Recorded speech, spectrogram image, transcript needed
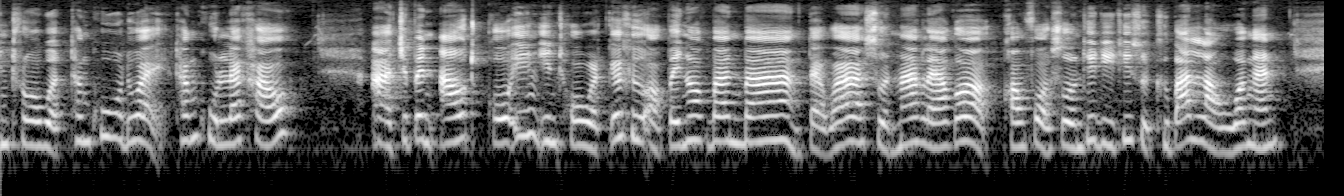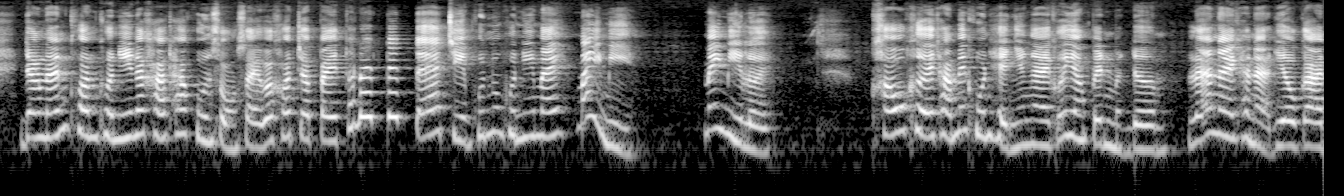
introvert ทั้งคู่ด้วย ทั้งคุณและเขา อาจจะเป็น outgoing introvert ก็คือออกไปนอกบ้านบ้าง แต่ว่าส่วนมากแล้วก็ comfort zone ที่ดีที่สุดคือบ้านเราว่างั้น ดังนั้นคนคนนี้นะคะ ถ้าคุณสงสัยว่าเขาจะไปตะเล็ดเต๊ะแตะจีบคุณนุ่นคนนี้ไหมไม่มี ไม่มีเลย เขาเคยทำให้คุณเห็นยังไงก็ยังเป็นเหมือนเดิม และในขณะเดียวกัน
